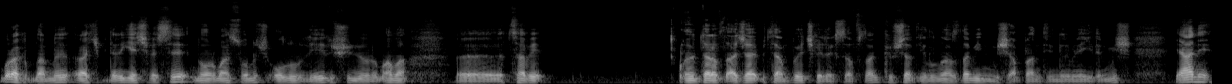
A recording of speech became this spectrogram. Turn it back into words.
bu rakiplerini rakipleri geçmesi normal sonuç olur diye düşünüyorum. Ama e, tabii Ön tarafta acayip bir tempoya çıkacak saftan. Kürşat Yılmaz da binmiş. Apranti indirimine gidilmiş. Yani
